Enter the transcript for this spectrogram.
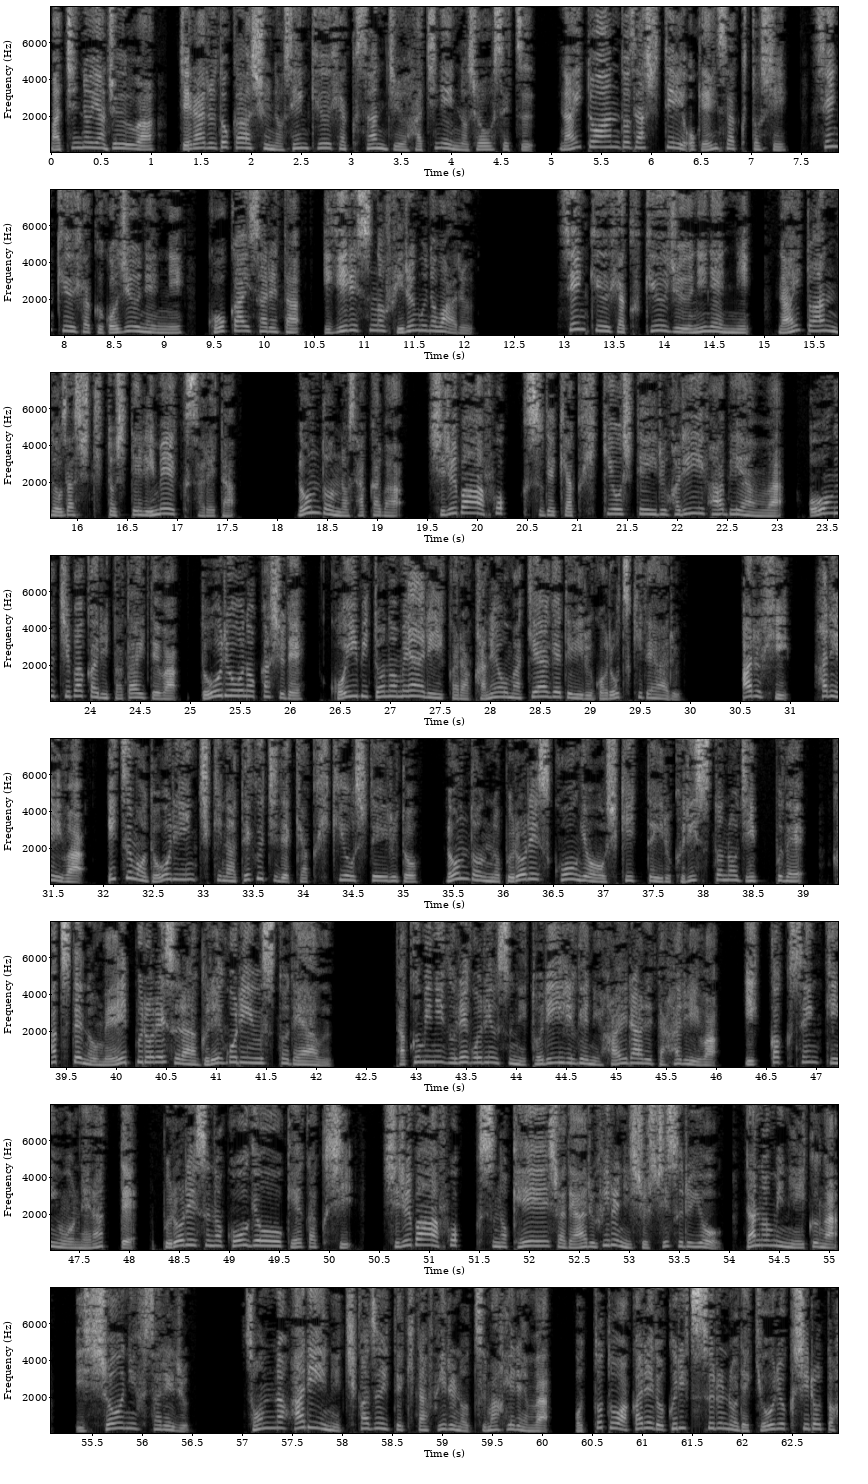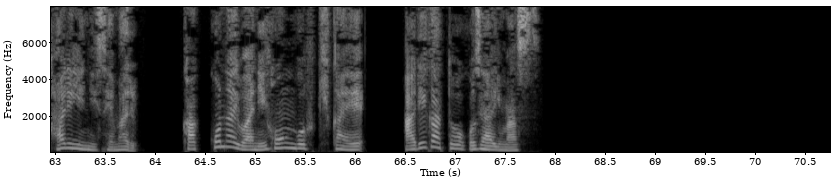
街の野獣は、ジェラルド・カーシュの1938年の小説、ナイトザ・シティを原作とし、1950年に公開されたイギリスのフィルムノワール。1992年にナイトザ・シティとしてリメイクされた。ロンドンの酒場、シルバーフォックスで客引きをしているハリー・ファビアンは、大口ばかり叩いては、同僚の歌手で、恋人のメアリーから金を巻き上げているゴロつきである。ある日、ハリーはいつも通りインチキな手口で客引きをしていると、ロンドンのプロレス興行を仕切っているクリストのジップで、かつての名プロレスラーグレゴリウスと出会う。巧みにグレゴリウスに取り入り気に入られたハリーは、一攫千金を狙って、プロレスの興行を計画し、シルバーフォックスの経営者であるフィルに出資するよう、頼みに行くが、一笑に付される。そんなハリーに近づいてきたフィルの妻ヘレンは、夫と別れ独立するので協力しろとハリーに迫る。カッコ内は日本語吹き替え。ありがとうございます。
